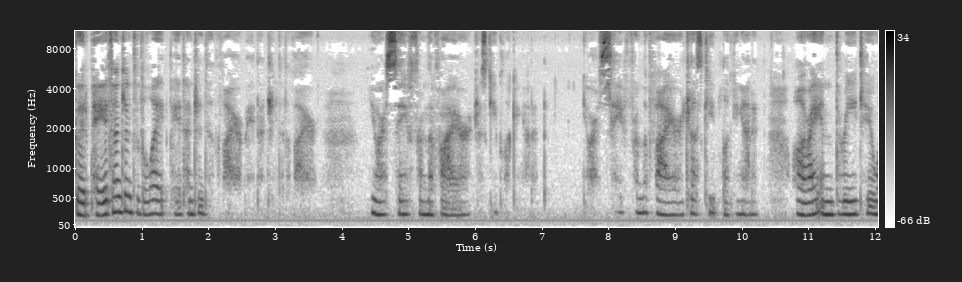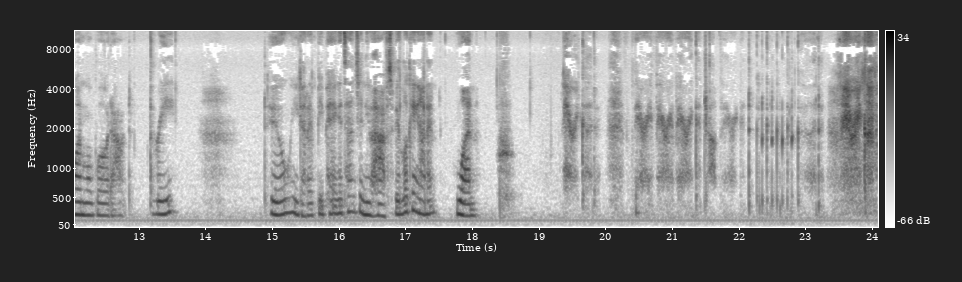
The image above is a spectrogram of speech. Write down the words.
Good, pay attention to the light, pay attention to the fire, pay attention to the fire. You are safe from the fire, just keep looking at it. You are safe from the fire, just keep looking at it. All right, in three, two, one, we'll blow it out. Three, two, you gotta be paying attention. You have to be looking at it. One. Very good. Very, very, very good job. Very good, good, good, good, good, good. Very good.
